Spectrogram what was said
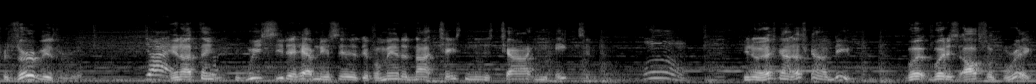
preserve Israel. Right. And I think we see that happening. It says if a man is not chastening his child, he hates him. Mm. You know, that's kind of that's kind of deep. But but it's also correct.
